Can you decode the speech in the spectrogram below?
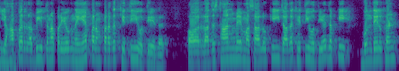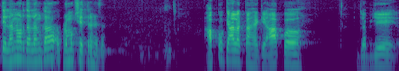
यहाँ पर अभी इतना प्रयोग नहीं है, परंपरागत खेती ही होती है इधर। और राजस्थान में मसालों की ज़्यादा खेती होती है, जबकि बुंदेलखंड, तिलहन और दलहन का प्रमुख क्षेत्र है सर। आपको क्या लगता है कि आप, जब ये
